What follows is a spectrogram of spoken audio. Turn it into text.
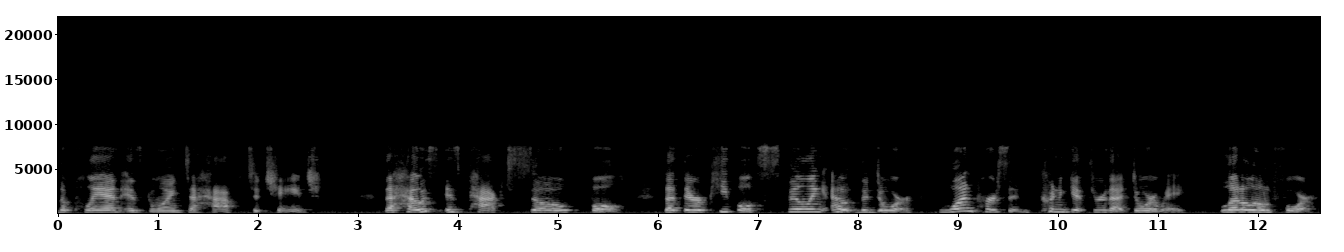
the plan is going to have to change. The house is packed so full that there are people spilling out the door. One person couldn't get through that doorway, let alone four.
